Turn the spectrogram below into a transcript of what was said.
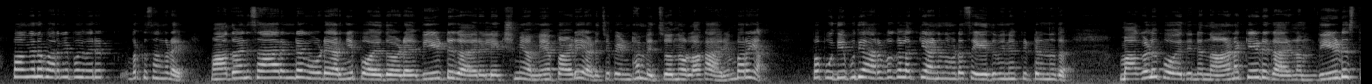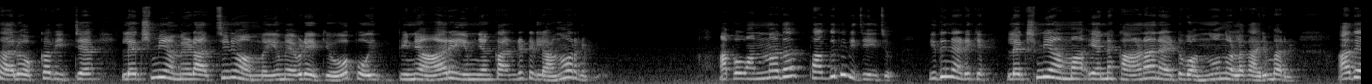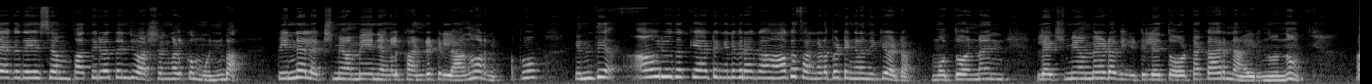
അപ്പം അങ്ങനെ പറഞ്ഞപ്പോൾ ഇവർ ഇവർക്ക് സങ്കടമായി മാധവൻ സാറിന്റെ കൂടെ ഇറങ്ങിപ്പോയതോടെ വീട്ടുകാർ ലക്ഷ്മി അമ്മയെ പടി അടച്ച് പിണ്ഡം വെച്ചു എന്നുള്ള കാര്യം പറയാം. അപ്പോൾ പുതിയ പുതിയ അറിവുകളൊക്കെയാണ് നമ്മുടെ സേതുവിന് കിട്ടുന്നത്. മകൾ പോയതിന്റെ നാണക്കേട് കാരണം വീട് സ്ഥലം ഒക്കെ വിറ്റ് ലക്ഷ്മി അമ്മയുടെ അച്ഛനും അമ്മയും എവിടേക്കോ പോയി. പിന്നെ ആരെയും ഞാൻ കണ്ടിട്ടില്ല എന്ന് പറഞ്ഞു. അപ്പോൾ വന്നത് പകുതി വിജയിച്ചു. ഇതിനിടയ്ക്ക് ലക്ഷ്മി അമ്മ എന്നെ കാണാനായിട്ട് വന്നു എന്നുള്ള കാര്യം പറഞ്ഞു. അത് ഏകദേശം പത്തിരുപത്തഞ്ച് വർഷങ്ങൾക്ക് മുൻപാ. പിന്നെ ലക്ഷ്മി അമ്മയെ ഞങ്ങൾ കണ്ടിട്ടില്ല എന്ന് പറഞ്ഞു. അപ്പോൾ എന്ത് ആ ഒരു ഇതൊക്കെ ആയിട്ട് ഇങ്ങനെ ഇവരൊക്കെ ആകെ സങ്കടപ്പെട്ട് ഇങ്ങനെ നിൽക്കും കേട്ടോ. മുത്തുവണ്ണൻ ലക്ഷ്മി അമ്മയുടെ വീട്ടിലെ തോട്ടക്കാരനായിരുന്നു എന്നും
